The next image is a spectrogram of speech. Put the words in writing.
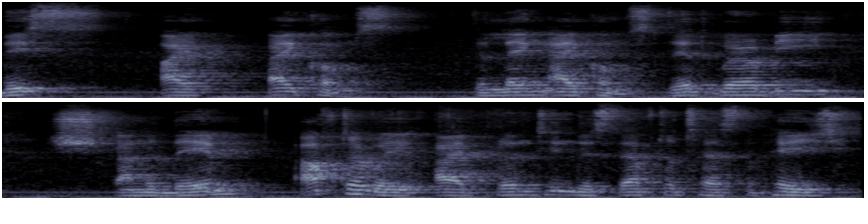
these i- icons, the link icons, that will be sh- and then after we I printing the self test page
